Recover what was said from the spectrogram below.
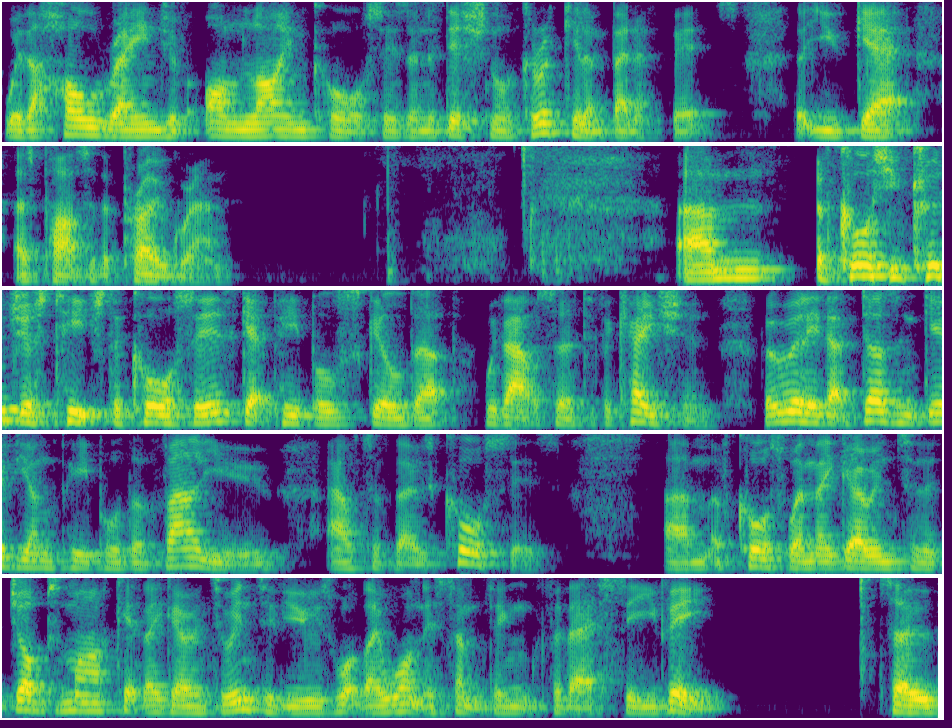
with a whole range of online courses and additional curriculum benefits that you get as part of the program. Um, of course, you could just teach the courses, get people skilled up without certification, but really that doesn't give young people the value out of those courses. Um, of course, when they go into the jobs market, they go into interviews, what they want is something for their CV. So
